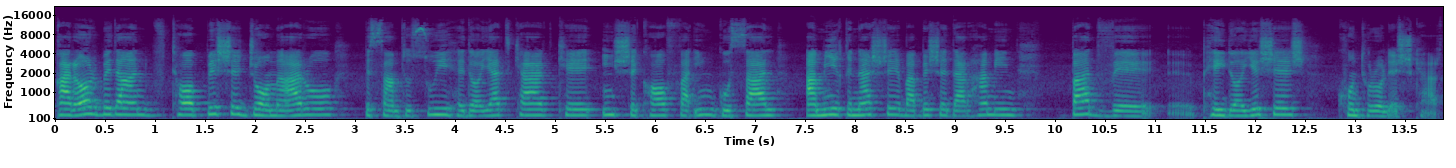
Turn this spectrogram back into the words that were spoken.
قرار بدن تا بشه جامعه رو به سمت و سوی هدایت کرد که این شکاف و این گسل عمیق نشه و بشه در همین بد و پیدایشش کنترلش کرد.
